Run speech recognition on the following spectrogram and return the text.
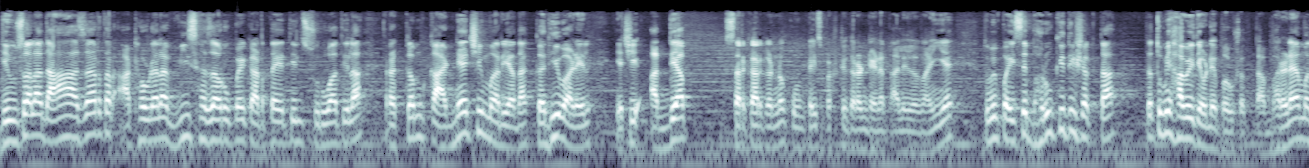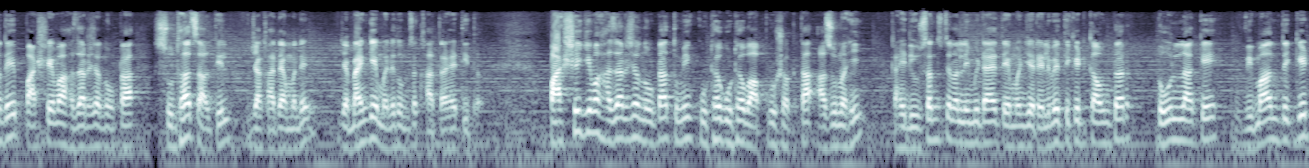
दिवसाला दहा हजार तर आठवड्याला वीस हजार रुपये काढता येतील. सुरुवातीला रक्कम काढण्याची मर्यादा कधी वाढेल याची अद्याप सरकारकडनं कोणतंही स्पष्टीकरण देण्यात आलेलं नाही आहे तुम्ही पैसे भरू किती शकता? तर तुम्ही हवे तेवढे भरू शकता. भरण्यामध्ये पाचशे वा हजारच्या नोटा सुद्धा चालतील. ज्या खात्यामध्ये ज्या बँकेमध्ये तुमचं खातं आहे तिथं. पाचशे किंवा हजारच्या नोटा तुम्ही कुठं कुठं वापरू शकता अजूनही. काही दिवसांचं त्यांना लिमिट आहे. ते म्हणजे रेल्वे तिकीट काउंटर टोल नाके विमान ticket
